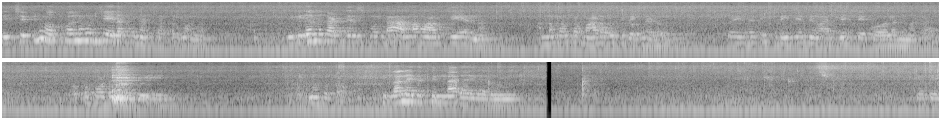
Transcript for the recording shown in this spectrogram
నేను చెప్పిన ఒక పని కూడా చేయలేకున్నాడు సక్రమంగా ఉల్లిగడ్డలు కట్ చేసుకుంటా అన్నం ఆఫ్ అన్న. అన్నం అంతా మాడగొట్టి పెట్టినాడు. సో ఏంటంటే ఇప్పుడు ఇదే మేము అడ్జస్ట్ అయిపోవాలన్నమాట. ఒక పూట ఒక పూట. పిల్లలు అయితే తిన్నారు గారు. అదే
